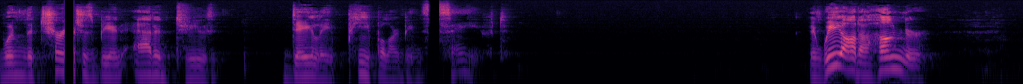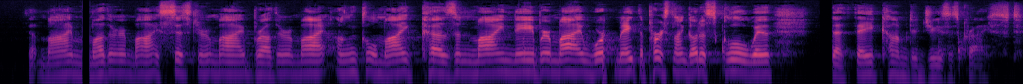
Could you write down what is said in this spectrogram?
When the church is being added to daily, people are being saved. And we ought to hunger that my mother, my sister, my brother, my uncle, my cousin, my neighbor, my workmate, the person I go to school with, that they come to Jesus Christ.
